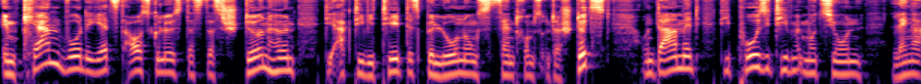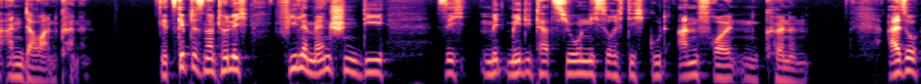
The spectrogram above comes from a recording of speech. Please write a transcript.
Im Kern wurde jetzt ausgelöst, dass das Stirnhirn die Aktivität des Belohnungszentrums unterstützt und damit die positiven Emotionen länger andauern können. Jetzt gibt es natürlich viele Menschen, die sich mit Meditation nicht so richtig gut anfreunden können. Also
